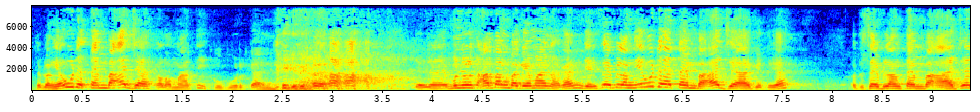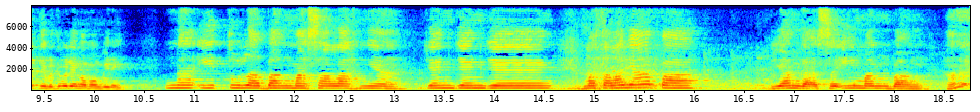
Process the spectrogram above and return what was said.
Saya bilang ya udah tembak aja kalau mati kuburkan gitu. jadi, menurut abang bagaimana kan? Jadi saya bilang ya udah tembak aja gitu ya. Waktu saya bilang tembak aja tiba-tiba dia ngomong gini. Nah itulah bang masalahnya. Jeng jeng jeng. Masalahnya apa? Dia nggak seiman bang. Hah?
